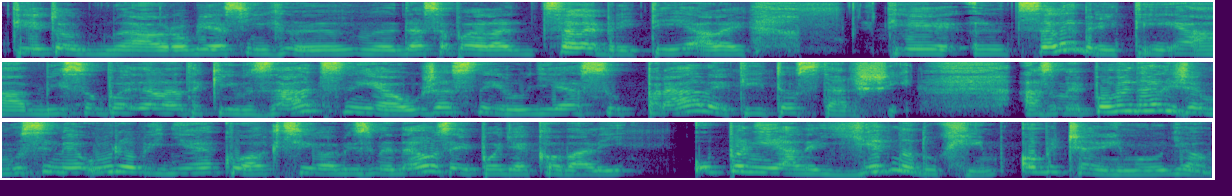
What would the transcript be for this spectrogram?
tieto, a robia z nich, e, dá sa povedať, celebrity, ale tie e, celebrity a by som povedala takí vzácni a úžasní ľudia sú práve títo starší. A sme povedali, že musíme urobiť nejakú akciu, aby sme naozaj poďakovali úplne ale jednoduchým, obyčajným ľuďom.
